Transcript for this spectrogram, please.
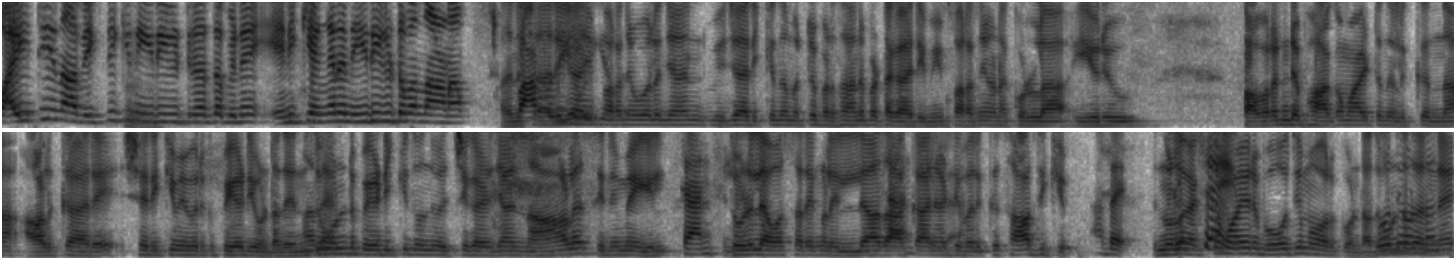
ഫൈറ്റ് ചെയ്യുന്ന ആ വ്യക്തിക്ക് നീതി കിട്ടിയാത്ത പിന്നെ എനിക്ക് എങ്ങനെ നീതി കിട്ടുമെന്നാണ് പറഞ്ഞ പോലെ ഞാൻ വിചാരിക്കുന്ന മറ്റു പ്രധാനപ്പെട്ട കാര്യം ഈ പറഞ്ഞ കണക്കുള്ള ഈ ഒരു പവറിന്റെ ഭാഗമായിട്ട് നിൽക്കുന്ന ആൾക്കാരെ ശരിക്കും ഇവർക്ക് പേടിയുണ്ട്. അത് എന്തുകൊണ്ട് പേടിക്കുന്നു എന്ന് വെച്ച് കഴിഞ്ഞാൽ നാളെ സിനിമയിൽ. തൊഴിലവസരങ്ങൾ ഇല്ലാതാക്കാനായിട്ട് ഇവർക്ക് സാധിക്കും. എന്നുള്ള വ്യക്തമായ ഒരു ബോധ്യം അവർക്കുണ്ട്. അതുകൊണ്ട് തന്നെ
